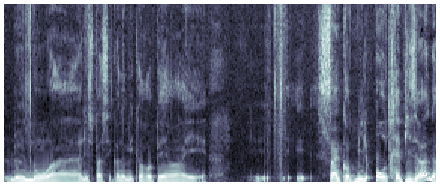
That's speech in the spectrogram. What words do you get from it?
le nom à l'espace économique européen et, 50 000 autres épisodes,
